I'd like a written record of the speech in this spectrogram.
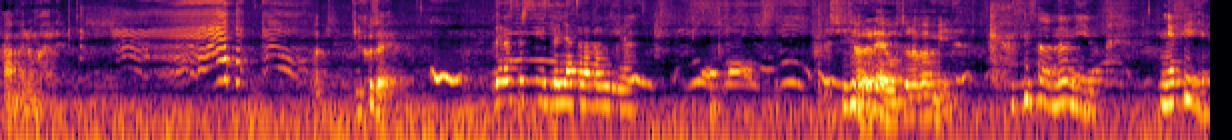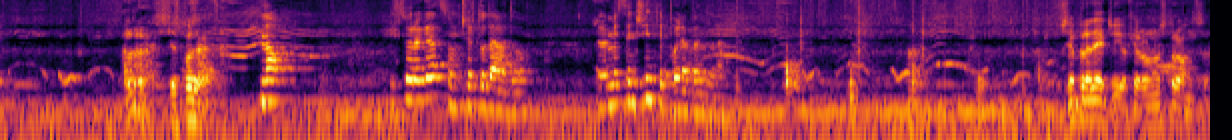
Ah, meno male. Ma che cos'è? Deve essersi svegliata la bambina. Eh, signora, lei ha avuto una bambina. no, non io. Mia figlia. Allora, si è sposata. No. Il suo ragazzo, un certo dado, l'ha messa incinta e poi l'ha abbandonata. Ho sempre detto io che ero uno stronzo.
